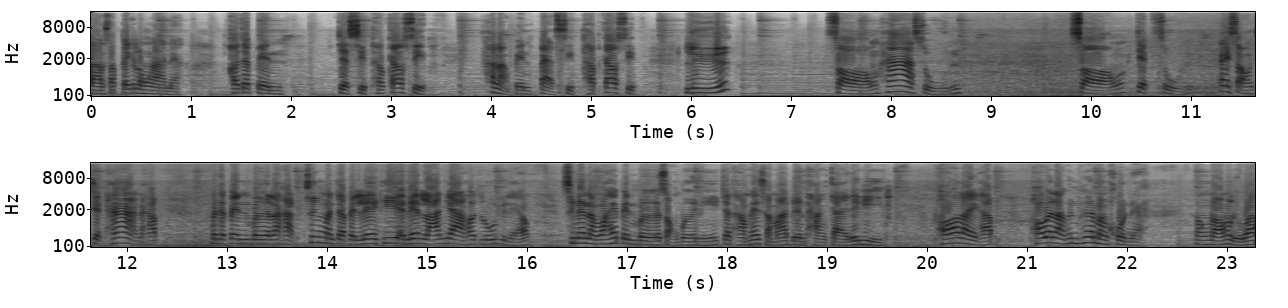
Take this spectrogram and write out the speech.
ตามสเปคโรงงานเนี่ยเขาจะเป็น 70ทับ90 ข้างหลังเป็น 80ทับ90 หรือ 250 270ไอ้275 นะครับ มันจะเป็นเบอร์รหัส ซึ่งมันจะเป็นเลขที่อันเนี้ร้านยาเขารู้อยู่แล้ว ซึ่งแนะนำว่าให้เป็นเบอร์ 2 เบอร์นี้จะทำให้สามารถเดินทางไกลได้ดี เพราะอะไรครับ เพราะเวลาเพื่อนๆบางคนเนี่ยน้องๆหรือว่า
